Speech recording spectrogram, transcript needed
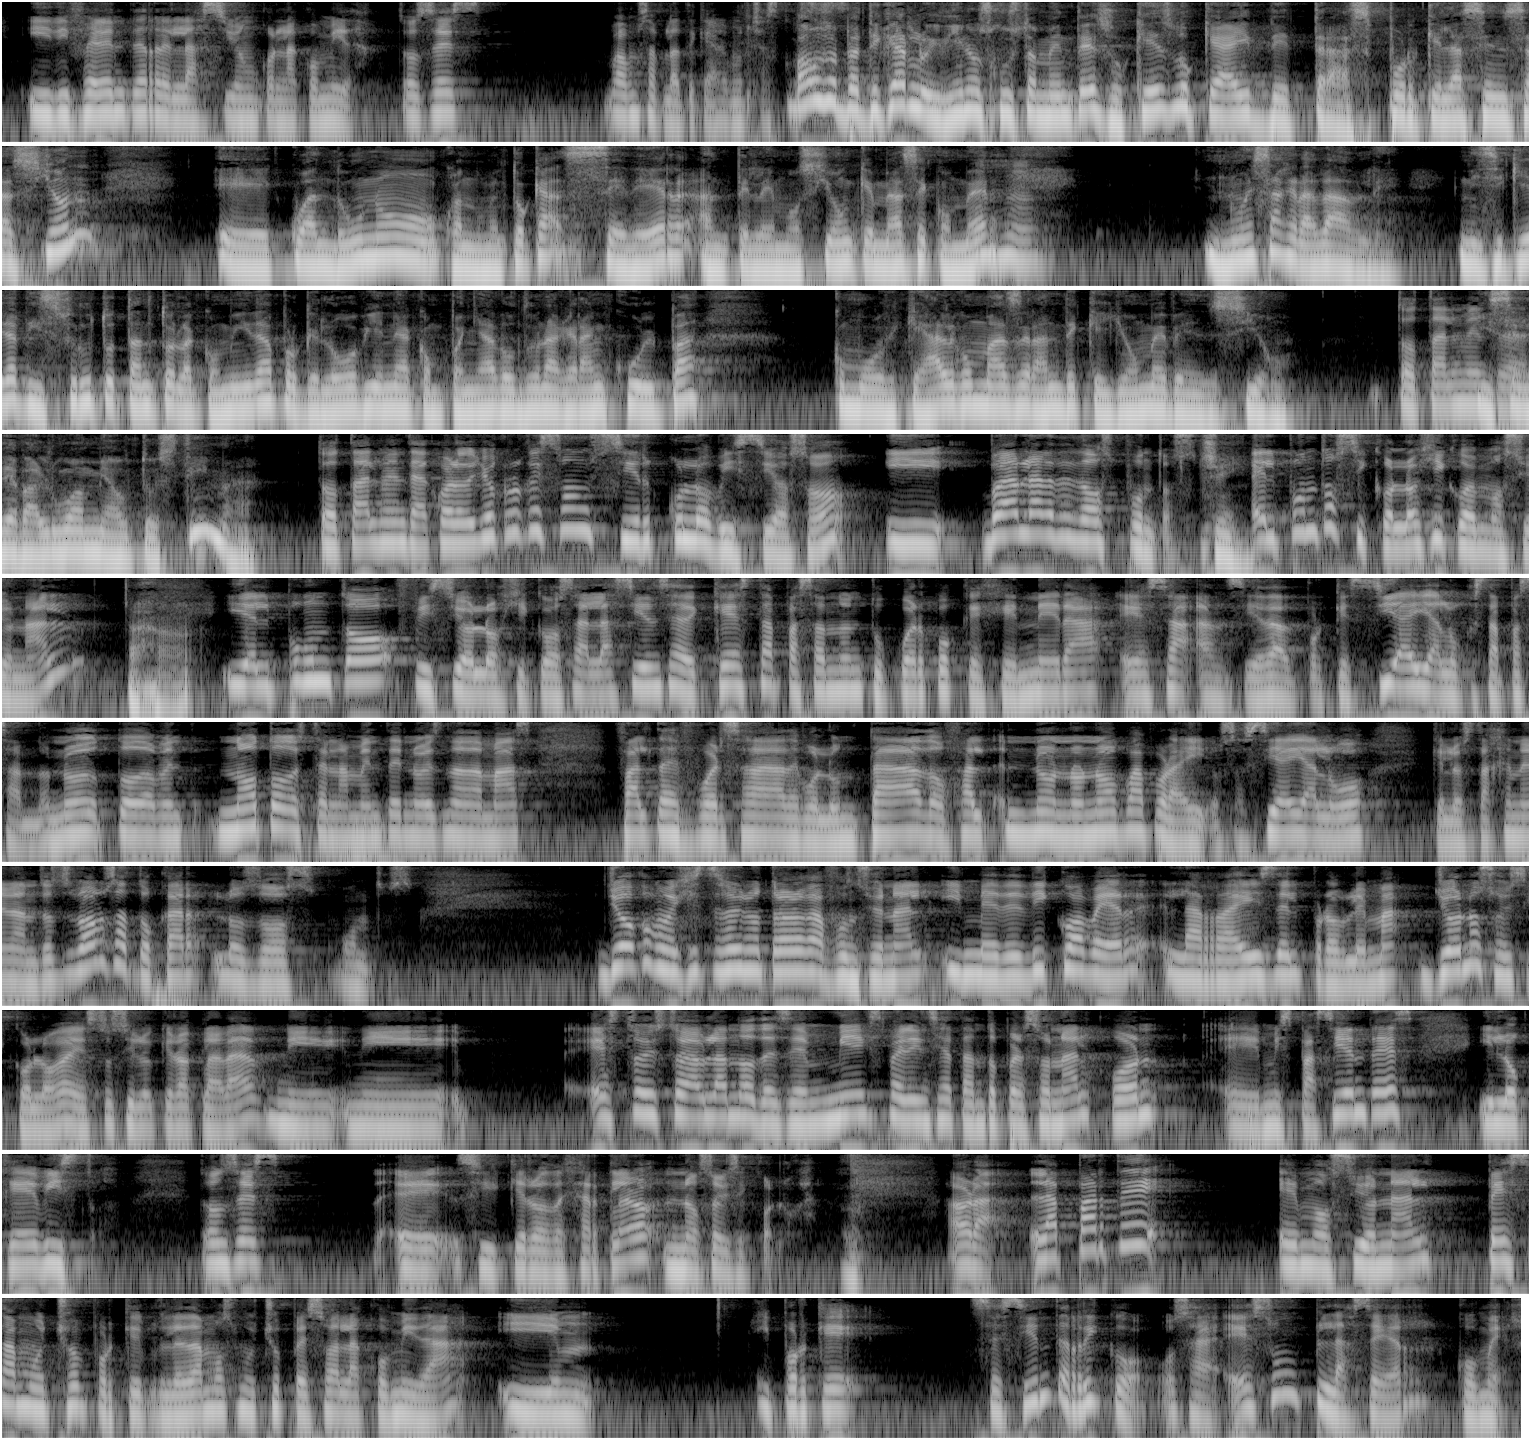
y diferente relación con la comida. Entonces, vamos a platicar muchas cosas. Vamos a platicarlo y dinos justamente eso, ¿qué es lo que hay detrás? Porque la sensación eh, cuando uno, cuando me toca ceder ante la emoción que me hace comer, no es agradable ni siquiera disfruto tanto la comida porque luego viene acompañado de una gran culpa, como de que algo más grande que yo me venció. Totalmente. Y se devalúa mi autoestima. Totalmente de acuerdo. Yo creo que es un círculo vicioso y voy a hablar de dos puntos. Sí. El punto psicológico emocional Ajá. y el punto fisiológico, o sea, la ciencia de qué está pasando en tu cuerpo que genera esa ansiedad, porque sí hay algo que está pasando. No todo, no todo está en la mente, no es nada más falta de fuerza de voluntad o falta, no, no, no va por ahí. O sea, sí hay algo que lo está generando. Entonces vamos a tocar los dos puntos. Yo, como dijiste, soy nutróloga funcional y me dedico a ver la raíz del problema. Yo no soy psicóloga, esto sí lo quiero aclarar, ni, ni esto estoy hablando desde mi experiencia tanto personal con eh, mis pacientes y lo que he visto. Entonces, eh, sí quiero dejar claro, no soy psicóloga. Ahora, la parte emocional pesa mucho porque le damos mucho peso a la comida y, y porque se siente rico, o sea, es un placer comer.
